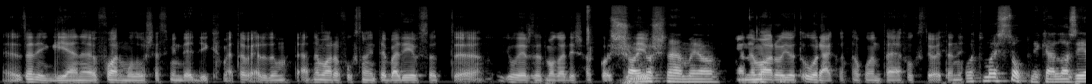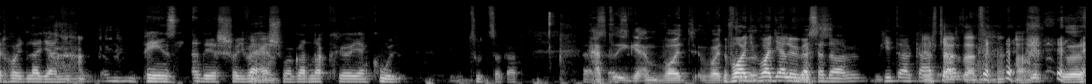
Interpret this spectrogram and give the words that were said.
ez elég ilyen farmolós lesz mindegyik metaverzum. Tehát nem arra fogsz, hogy te belépsz, ott jól érzed magad, és akkor sajnos nem, mert a, kilépsz, hanem arra, hogy ott órákat naponta el fogsz tölteni. ott majd szopni kell azért, hogy legyen pénzed, és hogy vehess magadnak ilyen cool cuccokat. Persze, Hát ez- igen, vagy... Vagy, Vagy, tudod, vagy előveszed a hitelkártyát. Tudod,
